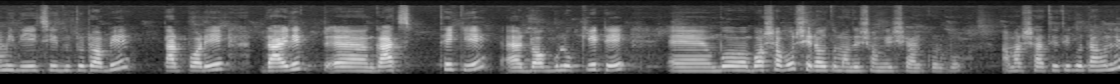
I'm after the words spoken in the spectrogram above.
আমি দিয়েছি দুটো টবে। তারপরে ডাইরেক্ট গাছ থেকে ডগগুলো কেটে বসাবো, সেটাও তোমাদের সঙ্গে শেয়ার করব। আমার সাথে থেকো তাহলে।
